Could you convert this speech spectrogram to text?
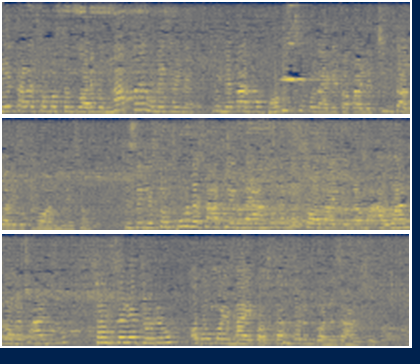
नेतालाई समर्थन गरेको मात्रै हुने छैन। यो नेपालको भविष्यको लागि तपाईँले चिन्ता गरेको ठहरिनेछ त्यसैले सम्पूर्ण साथीहरूलाई आन्दोलनमा सहभागी हुन म आह्वान गर्न चाहन्छु। सँगसँगै जोड्यौँ। अब म यो माइक हस्तान्तरण गर्न चाहन्छु।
